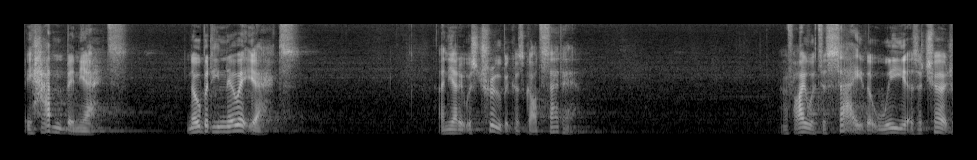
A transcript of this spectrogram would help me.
He hadn't been yet. Nobody knew it yet. And yet it was true because God said it. If I were to say that we as a church,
